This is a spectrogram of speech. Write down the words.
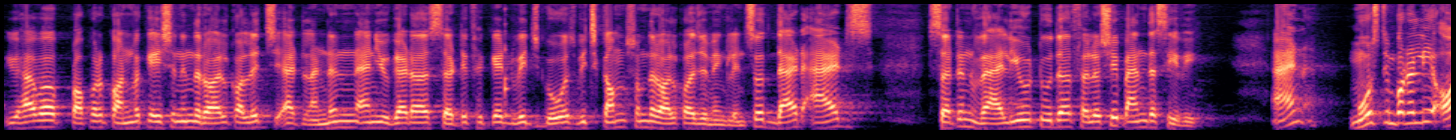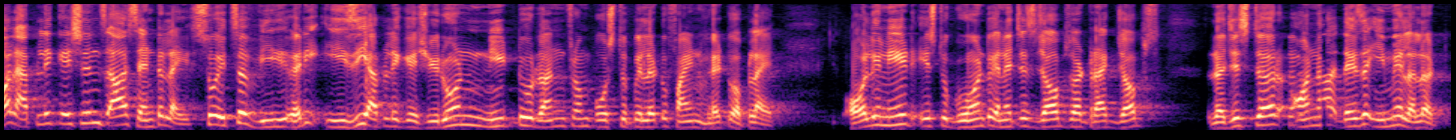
you have a proper convocation in the Royal College at London and you get a certificate which goes, which comes from the Royal College of England. So that adds certain value to the fellowship and the CV. And most importantly, all applications are centralized. So it's a very easy application. You don't need to run from post to pillar to find where to apply. All you need is to go on to NHS jobs or track jobs, register on a, there's an email alert.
